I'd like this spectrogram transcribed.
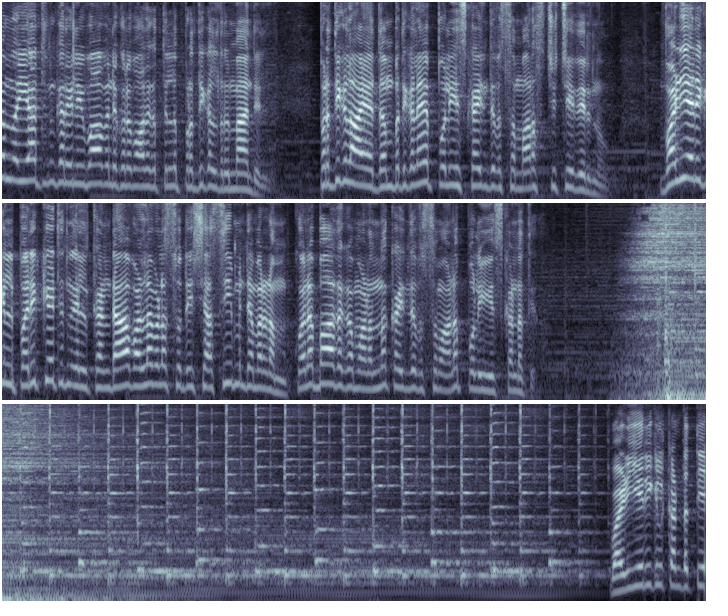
തിരുവനന്തപുരം നെയ്യാറ്റിൻകരയിൽ യുവാവിന്റെ കൊലപാതകത്തിൽ പ്രതികൾ റിമാൻഡിൽ. പ്രതികളായ ദമ്പതികളെ പോലീസ് കഴിഞ്ഞ ദിവസം അറസ്റ്റ് ചെയ്തിരുന്നു. വഴിയരികിൽ പരിക്കേറ്റ നിലയിൽ കണ്ട വള്ളവിള സ്വദേശി അസീമിന്റെ മരണം കൊലപാതകമാണെന്ന് കഴിഞ്ഞ ദിവസമാണ് പോലീസ് കണ്ടെത്തിയത്. വഴിയരികിൽ കണ്ടെത്തിയ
